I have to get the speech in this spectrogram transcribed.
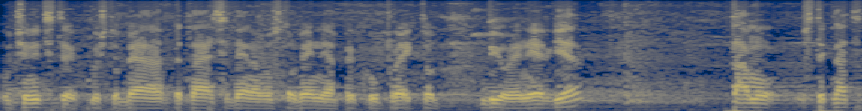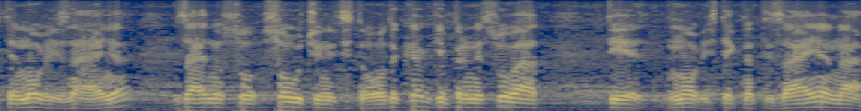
Учениците кои што беа 15 дена во Словенија преку проектот Биоенергија, таму стекнатите нови знаења, заедно со соучениците одека ги пренесуваат тие нови стекнати знаења на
